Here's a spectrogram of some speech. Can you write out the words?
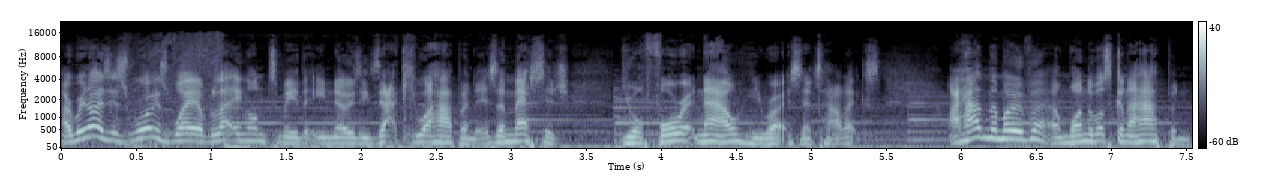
I realise it's Roy's way of letting on to me that he knows exactly what happened. It's a message. You're for it now. He writes in italics. I hand them over and wonder what's going to happen.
